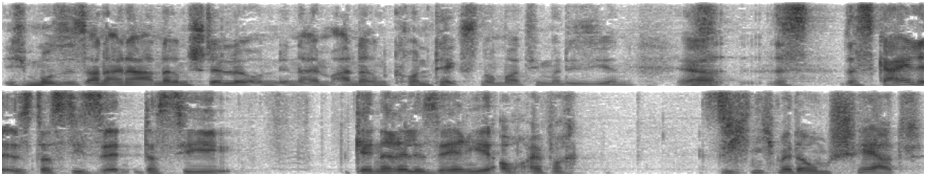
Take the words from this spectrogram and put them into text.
ich muss es an einer anderen Stelle und in einem anderen Kontext nochmal thematisieren. Ja? Das, das Geile ist, dass die, dass die generelle Serie auch einfach sich nicht mehr darum schert.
